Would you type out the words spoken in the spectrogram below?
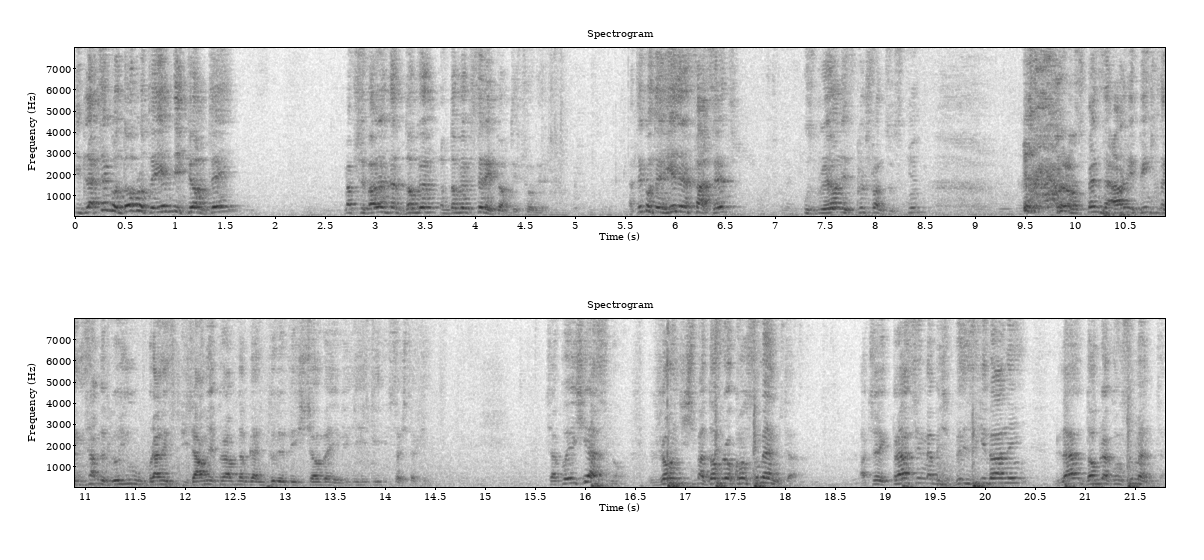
I dlaczego dobro tej jednej piątej ma przeważać nad dobrem, dobrem czterech piątych człowieka? Dlatego ten jeden facet, uzbrojony w klucz francuski, rozpędza armię pięciu takich samych ludzi ubranych w piżamy, prawda, garnitury wyjściowe i, i, i coś takiego. Trzeba powiedzieć jasno, rządzić ma dobro konsumenta, a człowiek pracy ma być wyzyskiwany dla dobra konsumenta.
